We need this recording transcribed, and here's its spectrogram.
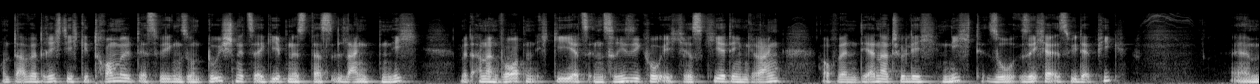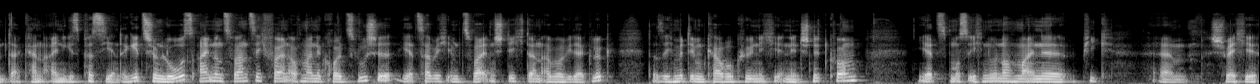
Und da wird richtig getrommelt, deswegen so ein Durchschnittsergebnis, das langt nicht. Mit anderen Worten, ich gehe jetzt ins Risiko, ich riskiere den Grang, auch wenn der natürlich nicht so sicher ist wie der Pik. Ähm, da kann einiges passieren. Da geht es schon los, 21 fallen auf meine Kreuz Lusche, jetzt habe ich im zweiten Stich dann aber wieder Glück, dass ich mit dem Karo König hier in den Schnitt komme. Jetzt muss ich nur noch meine Pik-Schwäche,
